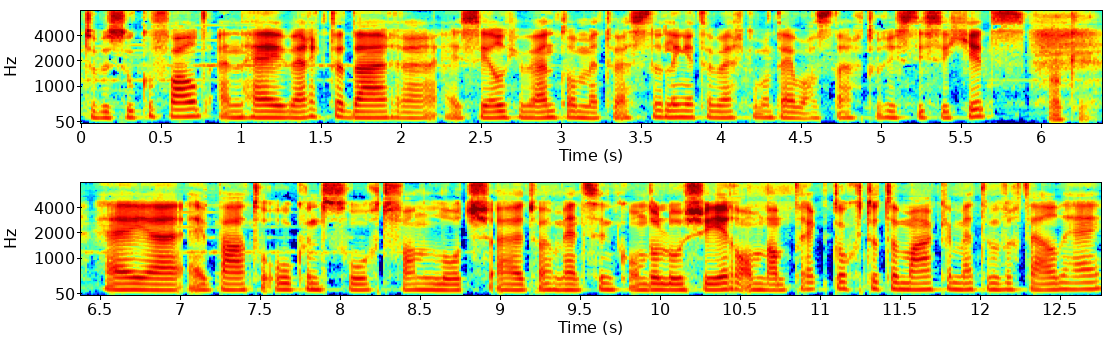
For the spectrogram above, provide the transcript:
te, bezoeken valt. En hij werkte daar, uh, hij is heel gewend om met Westerlingen te werken, want hij was daar toeristische gids. Oké. Hij, uh, hij baatte ook een soort van lodge uit waar mensen konden logeren om dan trektochten te maken met hem, vertelde hij.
